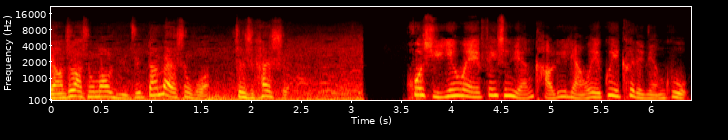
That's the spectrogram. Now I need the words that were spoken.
两只大熊猫旅居丹麦的生活正式开始。或许因为飞行员考虑两位贵客的缘故，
